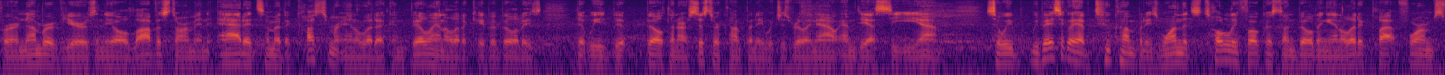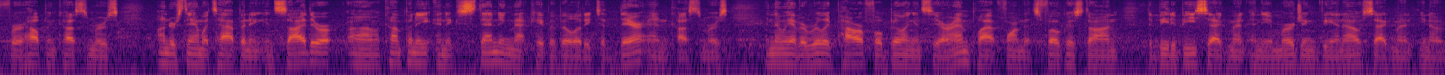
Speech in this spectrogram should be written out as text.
for a number of years in the old Lavastorm and added some of the customer analytic and bill analytic capabilities that we built in our sister company, which is really now MDS CEM. So we, we basically have two companies, one that's totally focused on building analytic platforms for helping customers understand what's happening inside their uh, company and extending that capability to their end customers. And then we have a really powerful billing and CRM platform that's focused on the B2B segment and the emerging VNO segment, you know,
